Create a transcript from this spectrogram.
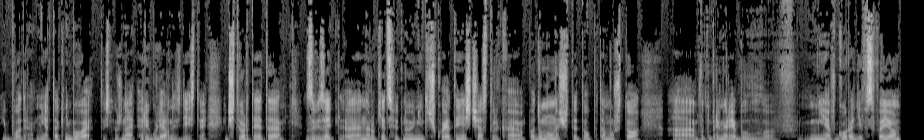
и бодро. Нет, так не бывает. То есть нужна регулярность действия. И четвертое — это завязать э, на руке цветную ниточку. Это я сейчас только подумал насчет этого, потому что вот, например, я был не в городе в своем,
